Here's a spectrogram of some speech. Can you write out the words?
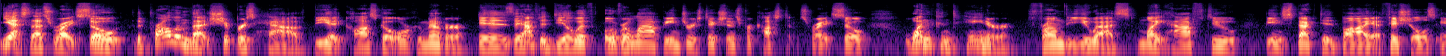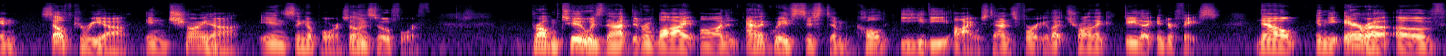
Yes, that's right. So the problem that shippers have, be it Costco or whomever, is they have to deal with overlapping jurisdictions for customs, right? So one container from the US might have to be inspected by officials in South Korea, in China, in Singapore, so on and so forth. Problem two is that they rely on an antiquated system called EDI, which stands for Electronic Data Interface. Now, in the era of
